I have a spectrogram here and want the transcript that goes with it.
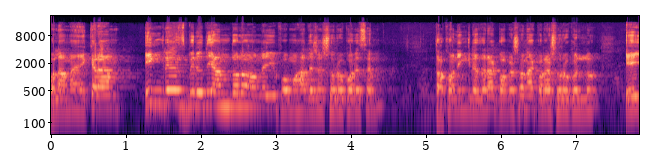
ওলামাই কারাম ইংরেজ বিরোধী আন্দোলন এই উপমহাদেশে শুরু করেছেন। তখন ইংরেজরা গবেষণা করা শুরু করল, এই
